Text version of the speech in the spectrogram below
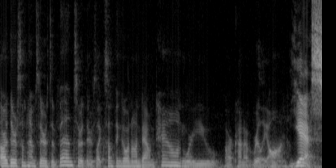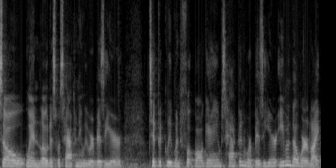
Are there sometimes there's events or there's like something going on downtown where you are kind of really on? Yes. So when Lotus was happening, we were busier. Typically, when football games happen, we're busier. Even though we're like,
